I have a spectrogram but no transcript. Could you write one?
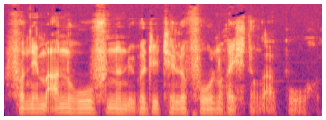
von dem Anrufenden über die Telefonrechnung abbuchen.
